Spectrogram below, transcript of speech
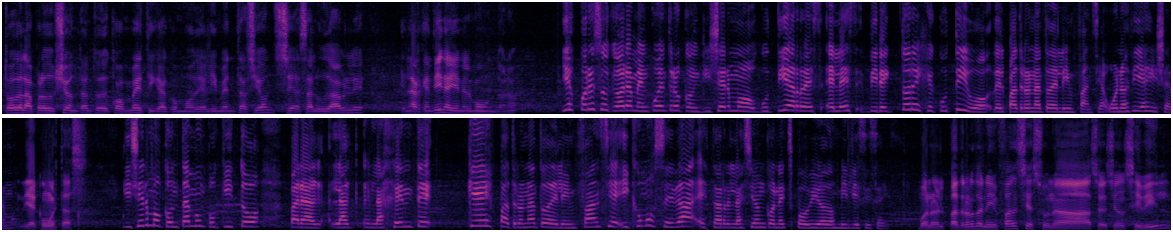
toda la producción, tanto de cosmética como de alimentación, sea saludable en la Argentina y en el mundo. ¿no? Y es por eso que ahora me encuentro con Guillermo Gutiérrez, él es director ejecutivo del Patronato de la Infancia. Buenos días, Guillermo. Buen día, ¿cómo estás? Guillermo, contame un poquito para la, gente qué es Patronato de la Infancia y cómo se da esta relación con Expo Bio 2016. Bueno, el Patronato de la Infancia es una asociación civil,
